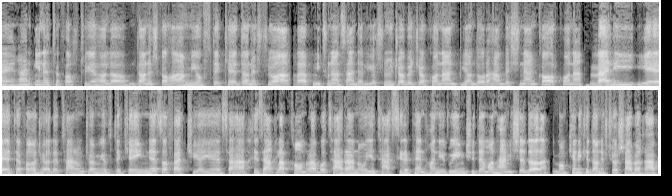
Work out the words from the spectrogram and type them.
دقیقا این اتفاق توی حالا دانشگاه ها هم میفته که دانشجوها اغلب می‌تونن صندلیاشون رو جابجا کنن بیان دور هم بشینن کار کنن. ولی یه اتفاق جالب تر اونجا میفته که این نظافتچی های سهرخیز اغلب کامرواترن و یه تاثیر پنهانی روی این چیدمان همیشه دارن. ممکنه که دانشجوها شب قبل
